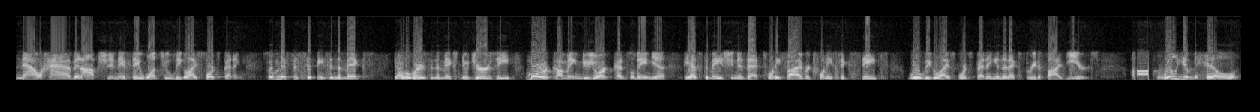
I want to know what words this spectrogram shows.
now have an option if they want to legalize sports betting. So Mississippi's in the mix. Delaware's in the mix, New Jersey, more are coming, New York, Pennsylvania. The estimation is that 25 or 26 states will legalize sports betting in the next three to five years. Uh, William Hill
